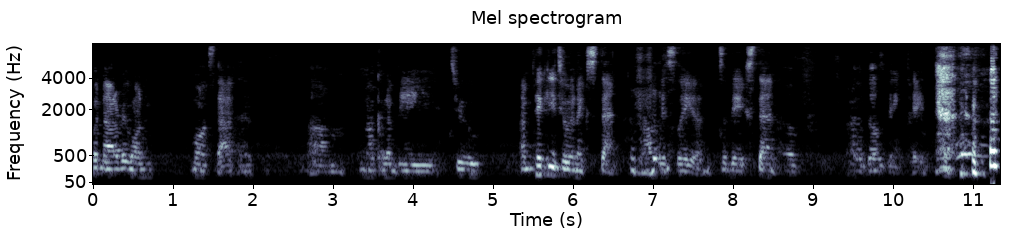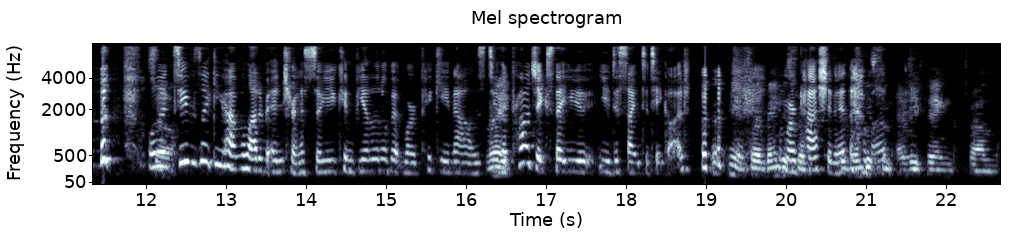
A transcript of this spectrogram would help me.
but not everyone wants that, and um, I'm not going to be too. I'm picky to an extent, obviously, uh, to the extent of are the bills being paid. well So- it seems like you have a lot of interest so you can be a little bit more picky now as to the projects that you you decide to take on yeah, so it ranges more from, passionate It ranges about from everything from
